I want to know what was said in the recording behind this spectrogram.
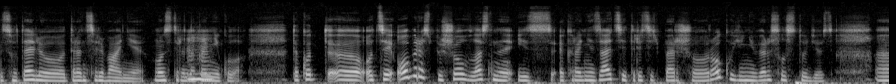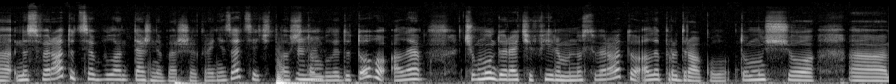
з готелю Трансильванія, монстри на канікулах. Так от е, оцей образ пішов власне із екранізації 31-го року Universal Studios. Е, Носферату це була теж не перша екранізація, читала, що там були до того. Але чому, до речі, фільм Носферату, але про Дракулу? Тому що е,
